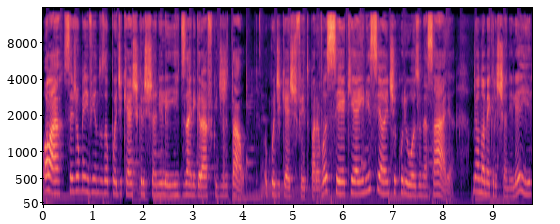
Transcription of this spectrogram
Olá, sejam bem-vindos ao podcast Cristiane Leir Design Gráfico e Digital, o podcast feito para você que é iniciante e curioso nessa área. Meu nome é Cristiane Leir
